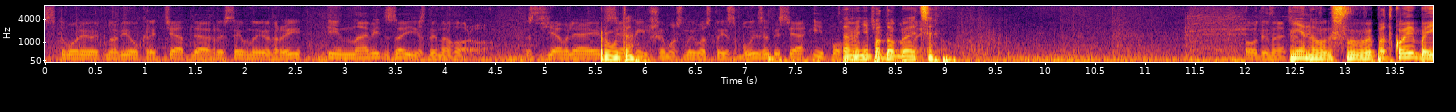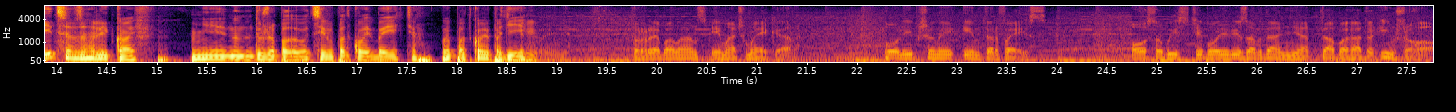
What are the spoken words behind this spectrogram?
створюють нові укриття для агресивної гри і навіть заїзди на гору. З'являється Круто. більше можливостей зблизитися і Та мені подобається. Ні, ну випадкові бої це взагалі кайф. Мені ну, дуже подобаються ці випадкові бої. Випадкові події. Ребаланс і матчмейкер. Поліпшений інтерфейс. Особисті бойові завдання та багато іншого.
